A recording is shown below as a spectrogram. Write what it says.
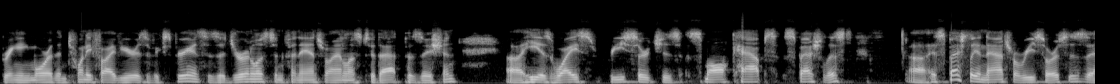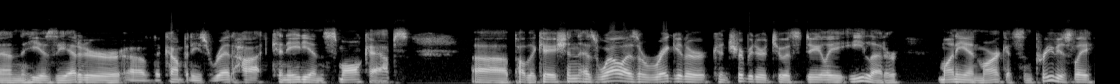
bringing more than 25 years of experience as a journalist and financial analyst to that position. Uh, he is Weiss Research's small caps specialist. Uh, especially in natural resources, and he is the editor of the company's red hot Canadian small caps uh, publication, as well as a regular contributor to its daily e letter, Money and Markets. And previously,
